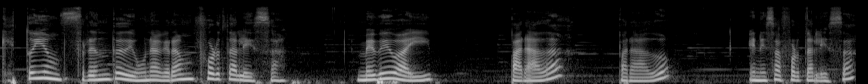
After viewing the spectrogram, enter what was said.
que estoy enfrente de una gran fortaleza. Me veo ahí parada, parado, en esa fortaleza.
